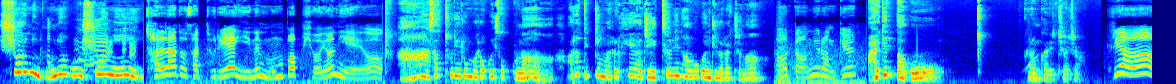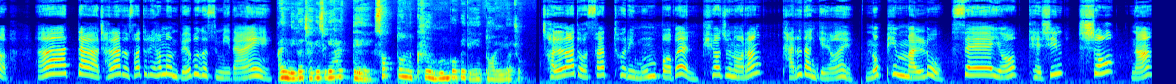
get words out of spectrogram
쇼잉이 뭐냐고, 쇼잉이. 전라도 사투리의 이는 문법 표현이에요. 아, 사투리로 말하고 있었구나. 알아듣게 말을 해야지. 틀린 한국어인 줄 알았잖아. 어떤 이런 게? 알겠다고. 그럼 가르쳐줘. 그래요. 아따 전라도 사투리 한번 배워보겠습니다. 아니, 네가 자기소개 할 때 썼던 그 문법에 대해 더 알려줘. 전라도 사투리 문법은 표준어랑 다르단 게요. 높임말로 세요 대신 쇼나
